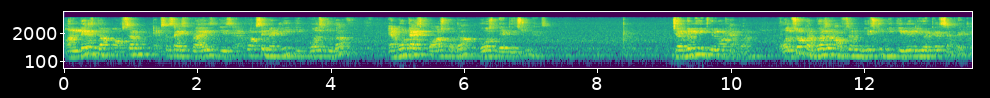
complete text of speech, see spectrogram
Unless the option exercise price is approximately equals to the amortized cost of the host debt instruments. Generally, it will not happen. Also, conversion option needs to be evaluated separately.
